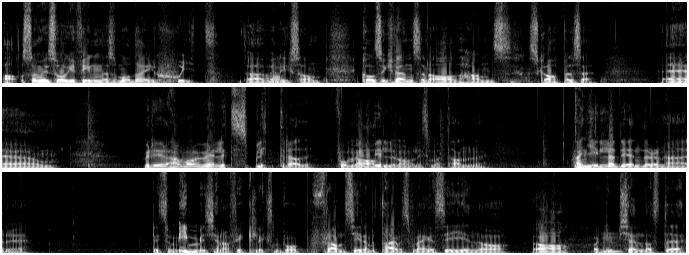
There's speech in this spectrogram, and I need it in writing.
ja, som vi såg i filmen så mådde han ju skit över Ja. liksom konsekvensen av hans skapelse. Ehm, Men det, han var väl väldigt splittrad, får man Ja. bilden av liksom att han, han gillade ju ändå den här eh, liksom imagen han fick liksom på framsidan på Times Magazine och ja, var typ Mm. kändaste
